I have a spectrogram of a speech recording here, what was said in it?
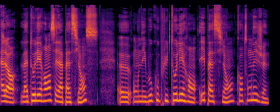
Alors, la tolérance et la patience. Euh, on est beaucoup plus tolérant et patient quand on est jeune.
